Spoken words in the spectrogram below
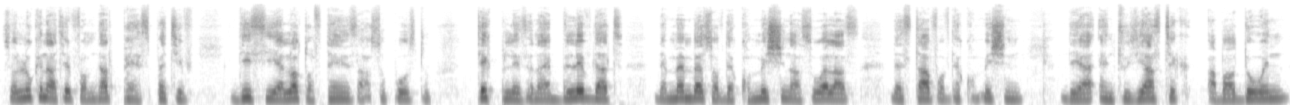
So looking at it from that perspective, this year a lot of things are supposed to take place, and I believe that the members of the commission as well as the staff of the commission they are enthusiastic about doing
